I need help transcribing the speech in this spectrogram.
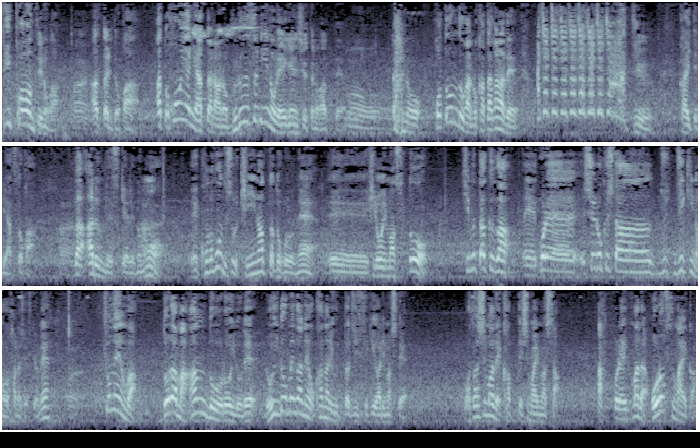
い、一本っていうのがあったりとか、あと本屋にあったのはあの、ブルース・リーの霊言集っていうのがあって、もあの、ほとんどがあの、カタカナで、あちゃちゃちゃちゃちゃちゃちゃちゃっていう書いてるやつとかがあるんですけれども、はいえこの本でちょっと気になったところね、えー拾いますと、キムタクが、えーこれ収録した時時期の話ですけどね、去年はドラマ安藤ロイドでロイドメガネをかなり売った実績がありまして、私まで買ってしまいました。あ、これまだおろす前か。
